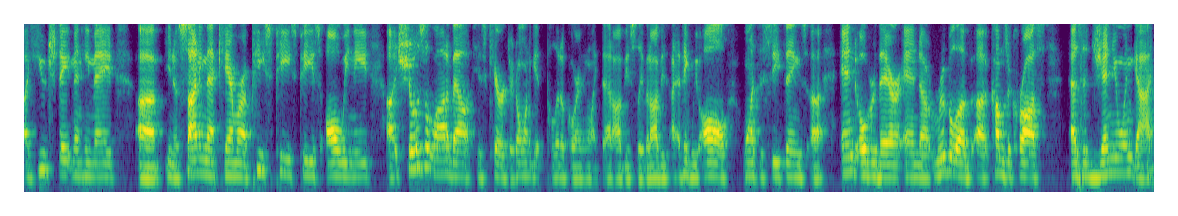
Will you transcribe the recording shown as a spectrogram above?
a huge statement he made, uh, you know, signing that camera, peace, peace, peace, all we need. Uh, it shows a lot about his character. Don't want to get political or anything like that, obviously, but obviously, I think we all want to see things uh, end over there. And uh, Rublev uh, comes across as a genuine guy.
